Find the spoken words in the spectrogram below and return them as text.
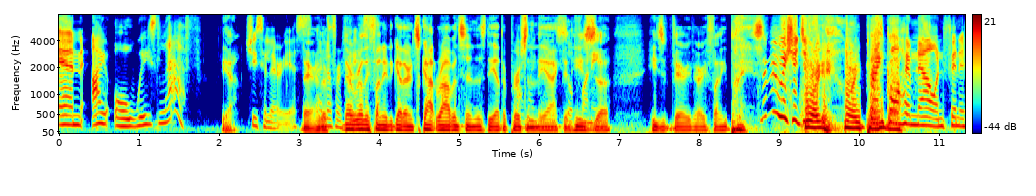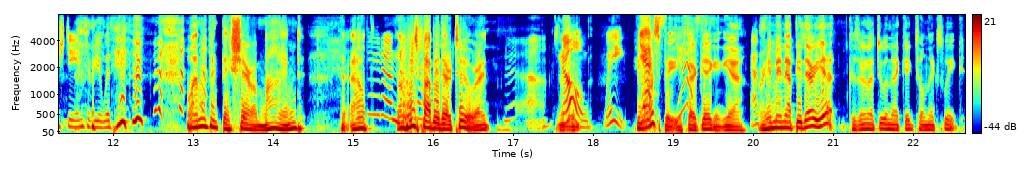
And I always laugh. yeah. She's hilarious. They're, I they're, love her they're really funny together. And Scott Robinson is the other person my in the God, act, and so he's uh, he's very very funny. Plays. Maybe we should just Corey, prank call him now and finish the interview with him. Well, I don't think they share a mind. I don't. don't oh, know he's probably there too, right? No, wait. He yes, must be if they're gigging, yeah. Or he may not be there yet because they're not doing that gig till next week.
